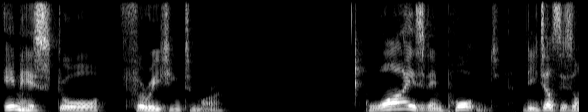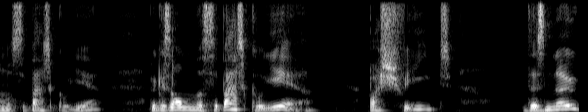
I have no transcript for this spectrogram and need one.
in his store for eating tomorrow. Why is it important that he does this on the sabbatical year? Because on the sabbatical year, Bashvit, there's no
